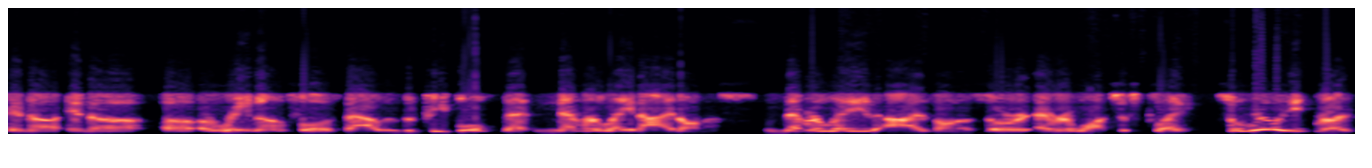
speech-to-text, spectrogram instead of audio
in a in a, a arena full of thousands of people that never laid eyes on us, never laid eyes on us, or ever watched us play. So really, Right.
